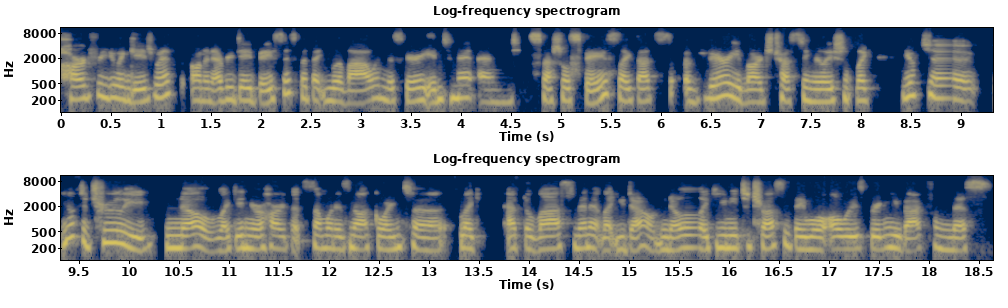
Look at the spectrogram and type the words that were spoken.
hard for you to engage with on an everyday basis, but that you allow in this very intimate and special space. Like, that's a very large trusting relation. Like, you have to you have to truly know like in your heart that someone is not going to like at the last minute let you down you know like you need to trust that they will always bring you back from this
